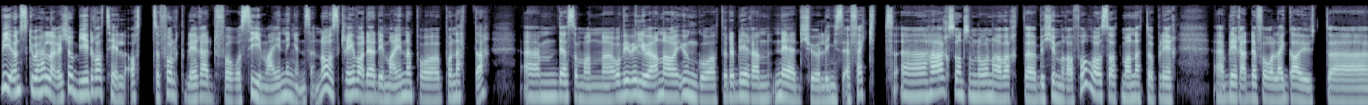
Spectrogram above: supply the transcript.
Vi ønsker jo heller ikke å bidra til at folk blir redd for å si meningen sin, da, og skrive det de mener på, på nettet. Um, det som man, og vi vil jo gjerne unngå at det blir en nedkjølingseffekt uh, her, sånn som noen har vært uh, bekymra for, og også at man nettopp blir, uh, blir redde for å legge ut uh,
